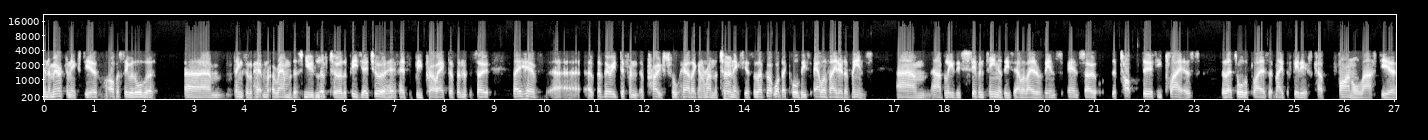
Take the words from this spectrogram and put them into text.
in America next year, obviously with all the um, things that have happened around with this new LIV Tour, the PGA Tour have had to be proactive, and so they have uh, a, a, very different approach for how they're going to run the tour next year. So they've got what they call these elevated events. Um, I believe there's 17 of these elevated events, and so the top 30 players so that's all the players that made the FedEx Cup final last year,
